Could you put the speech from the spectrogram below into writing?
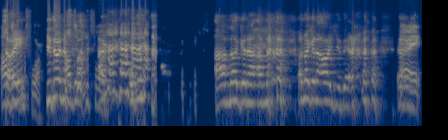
I'll Sorry? do it in four. You do it in I'll four. do it in four. I'm not gonna I'm I'm not gonna argue there. All right.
